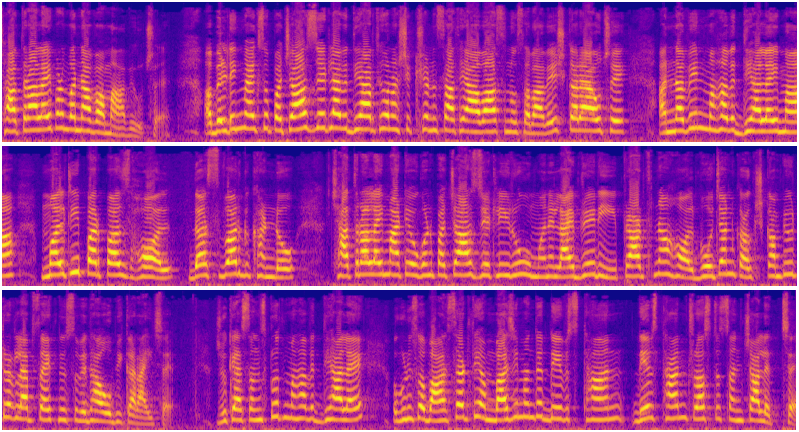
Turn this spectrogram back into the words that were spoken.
છાત્રાલય પણ બનાવવામાં આવ્યું છે. આ બિલ્ડિંગમાં એકસો પચાસ જેટલા વિદ્યાર્થીઓના શિક્ષણ સાથે આવાસનો સમાવેશ કરાયો છે. આ નવીન મહાવિદ્યાલયમાં મલ્ટીપર્પઝ હોલ, દસ વર્ગખંડો, છાત્રાલય માટે ઓગણપચાસ જેટલી રૂમ અને લાઇબ્રેરી, પ્રાર્થના હોલ, ભોજન કક્ષ કમ્પ્યુટર લેબ સહિતની સુવિધા ઊભી કરાઈ છે. જોકે આ સંસ્કૃત મહાવિદ્યાલય ઓગણીસો બાસઠથી અંબાજી મંદિર દેવસ્થાન દેવસ્થાન ટ્રસ્ટ સંચાલિત છે.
